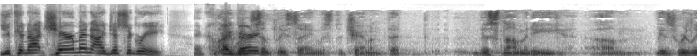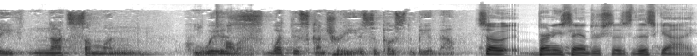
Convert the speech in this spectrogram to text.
you cannot, Chairman. I disagree. I would simply say, Mr. Chairman, that this nominee um, is really not someone who is what this country is supposed to be about. So Bernie Sanders says this guy,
